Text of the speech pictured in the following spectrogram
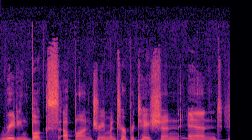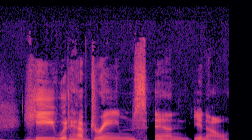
reading books up on dream interpretation. And he would have dreams, and you know,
